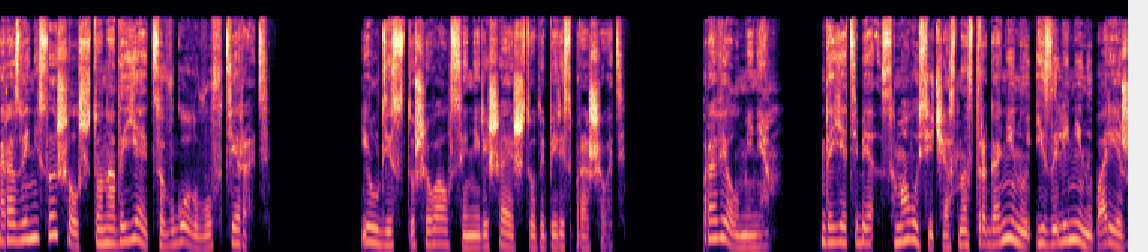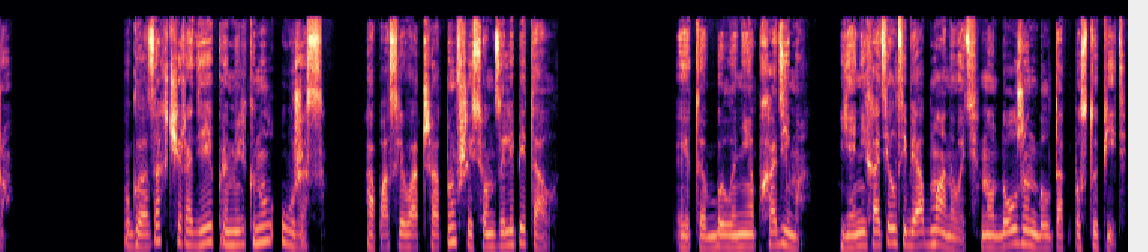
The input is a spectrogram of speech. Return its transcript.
Разве не слышал, что надо яйца в голову втирать? Илдис стушевался, не решая что-то переспрашивать. Провел меня. Да я тебя самого сейчас на строганину из оленины порежу. В глазах чародея промелькнул ужас. Опасливо отшатнувшись, он залепетал. «Это было необходимо. Я не хотел тебя обманывать, но должен был так поступить.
